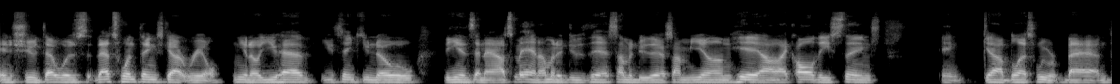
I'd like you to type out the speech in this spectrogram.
and shoot, that was that's when things got real. You know, you have you think you know the ins and outs. Man, I'm to do this. I'm to do this. I'm young. Yeah, I like all these things. And God bless, we were bad.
